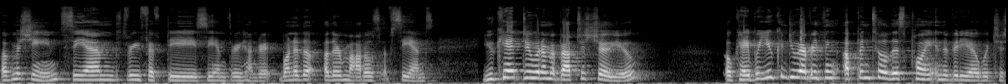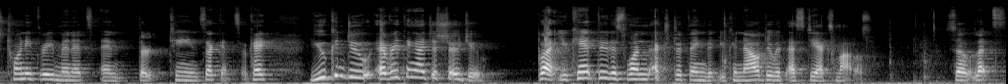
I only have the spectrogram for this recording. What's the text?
of machine, CM350, CM300, one of the other models of CMs, you can't do what I'm about to show you. Okay, but you can do everything up until this point in the video, which is 23 minutes and 13 seconds, okay? You can do everything I just showed you but you can't do this one extra thing that you can now do with SDX models. So let's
